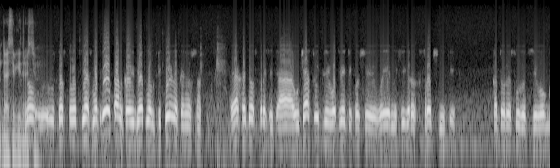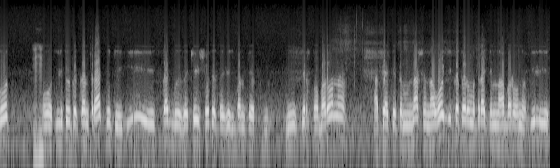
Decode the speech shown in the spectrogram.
Да, Сергей, здравствуйте. Ну, то, что вот я смотрел танковый биатлон, прикольно, конечно. Я хотел спросить, а участвуют ли вот в этих вообще военных играх срочники, которые служат всего год, угу. вот, или только контрактники, и как бы за чей счет это весь банкет? Министерство обороны, опять это наши налоги, которые мы тратим на оборону, или,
